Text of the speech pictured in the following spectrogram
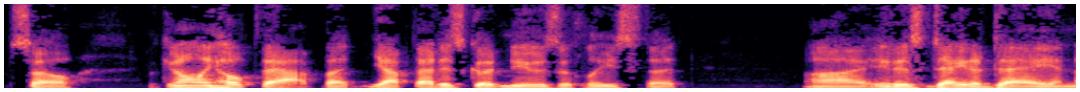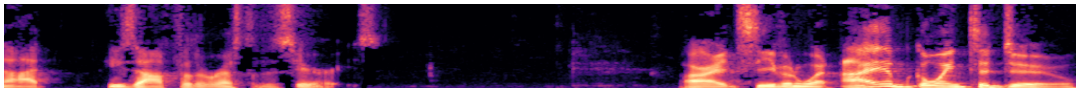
So we can only hope that. But yep, that is good news at least that uh, it is day to day and not he's out for the rest of the series. All right, Stephen, what I am going to do,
